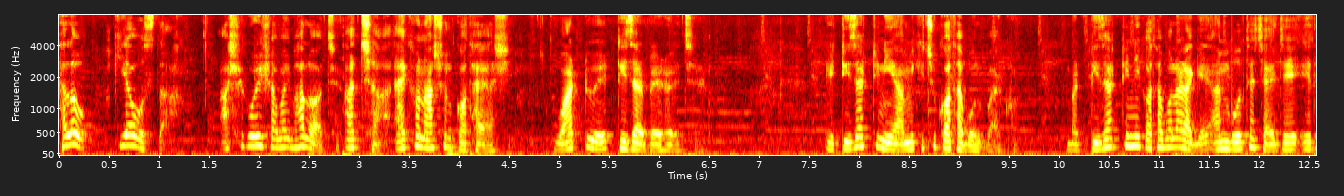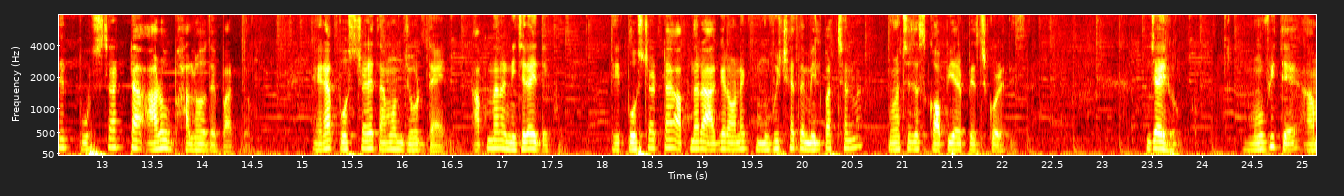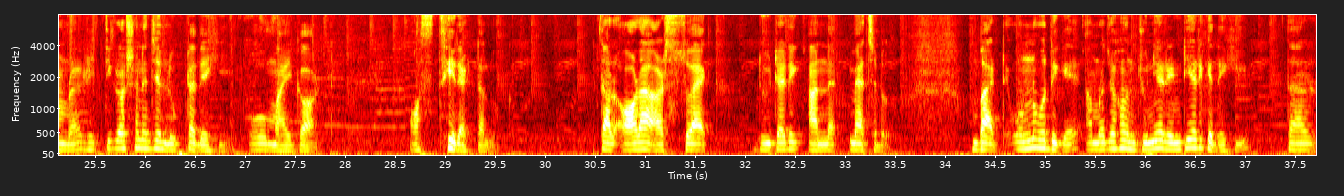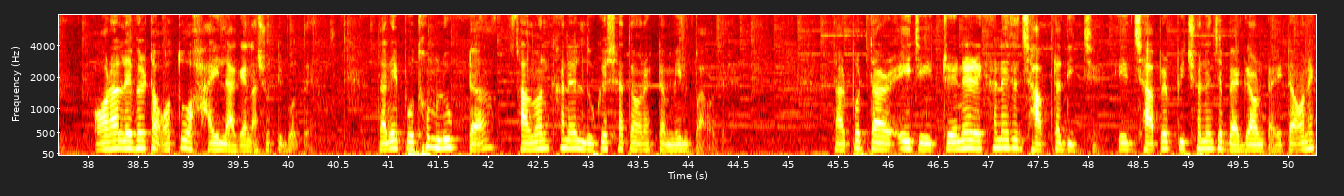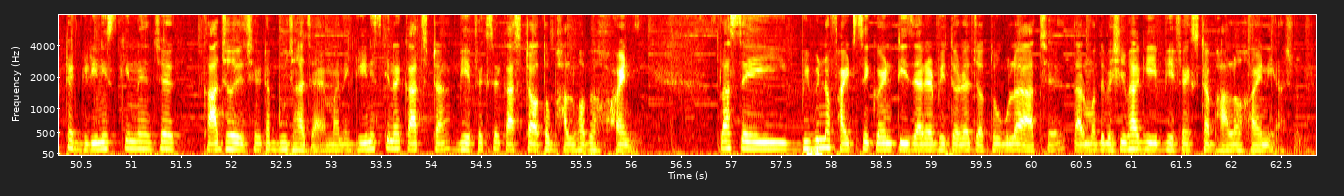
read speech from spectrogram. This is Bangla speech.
হ্যালো, কী অবস্থা? আশা করি সবাই ভালো আছে আচ্ছা এখন আসল কথায় আসি। ওয়ার টু এর টিজার বের হয়েছে। এই টিজারটি নিয়ে আমি কিছু কথা বলব এখন। বাট টিজারটি নিয়ে কথা বলার আগে আমি বলতে চাই যে, এদের পোস্টারটা আরও ভালো হতে পারতো। এরা পোস্টারে তেমন জোর দেয়নি। আপনারা নিজেরাই দেখুন। এই পোস্টারটা আপনারা আগের অনেক মুভির সাথে মিল পাচ্ছেন না। মনে হচ্ছে জাস্ট কপি আর পেস্ট করে দিছে যাই হোক, মুভিতে আমরা ঋত্বিক রোশনের যে লুকটা দেখি ও মাই গড অস্থির একটা লুক তার অরা আর সোয়াগ দুইটারই আনম্যাচেবল বাট অন্যদিকে, আমরা যখন জুনিয়র এনটিআরকে দেখি, তার অরা লেভেলটা অত হাই লাগে না, সত্যি বলতে। তার এই প্রথম লুকটা সালমান খানের লুকের সাথে অনেকটা মিল পাওয়া যায়। তারপর তার এই যে ট্রেনের এখানে যে ঝাপটা দিচ্ছে, এই ঝাপের পিছনে যে ব্যাকগ্রাউন্ডটা এটা অনেকটা গ্রিন স্ক্রিনের যে কাজ হয়েছে, এটা বোঝা যায়। মানে গ্রিন স্ক্রিনের কাজটা ভিএফএক্সের কাজটা অত ভালোভাবে হয়নি। প্লাস এই বিভিন্ন ফাইট সিকোয়েন্ট টিজারের ভিতরে যতগুলো আছে, তার মধ্যে বেশিরভাগই ভিএফএক্সটা ভালো হয়নি আসলে।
